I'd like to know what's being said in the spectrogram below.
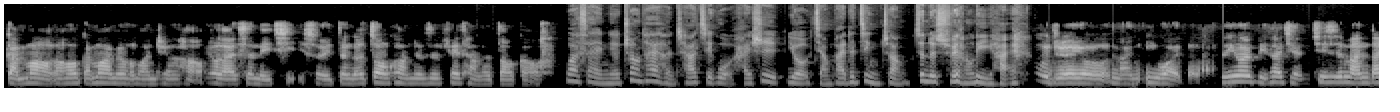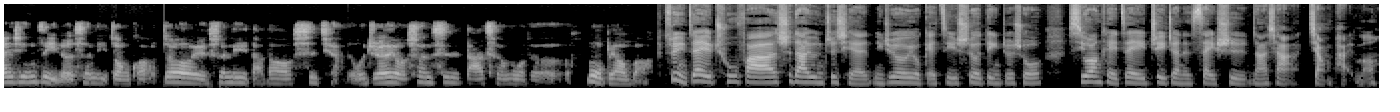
感冒，然后感冒还没有很完全好，又来生理期，所以整个状况就是非常的糟糕。哇塞，你的状态很差，结果还是有奖牌的进账，真的是非常厉害。我觉得有蛮意外的啦，因为比赛前其实蛮担心自己的身体状况，最后也顺利达到四强，我觉得有算是达成我的目标吧。所以你在出发世大运之前，你就有给自己设定，就是说希望可以在这一站的赛事拿下奖牌吗？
